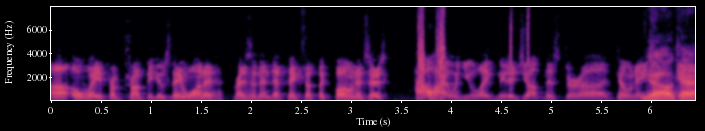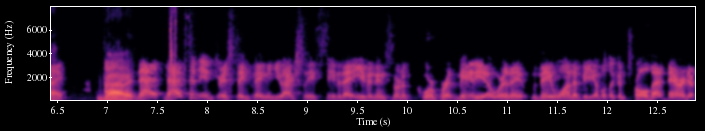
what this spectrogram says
uh, away from Trump because they want a president that picks up the phone and says, how high would you like me to jump, Mister uh, Donation Yeah, okay. guy? Got Uh, it. That that's an interesting thing, and you actually see that even in sort of corporate media, where they they want to be able to control that narrative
